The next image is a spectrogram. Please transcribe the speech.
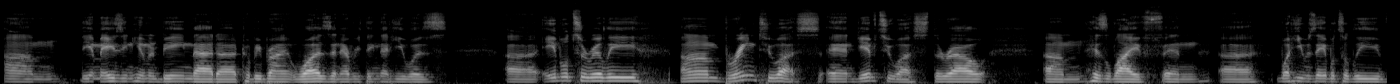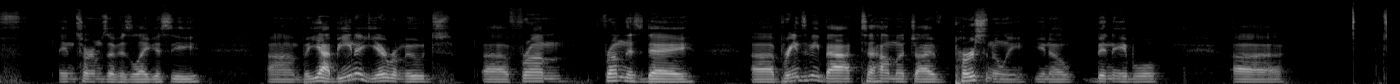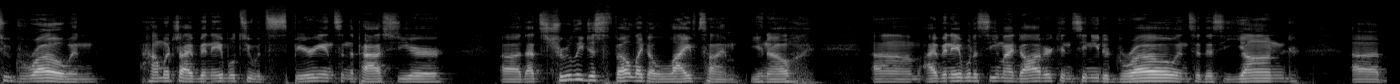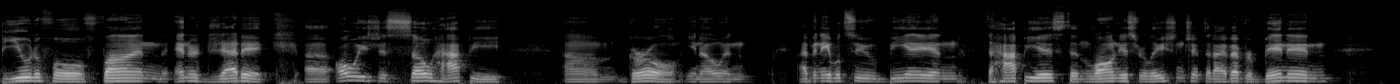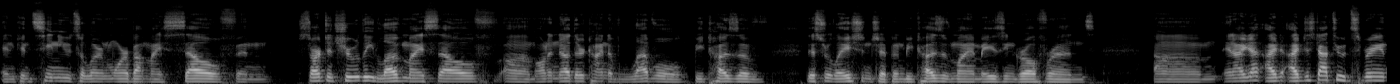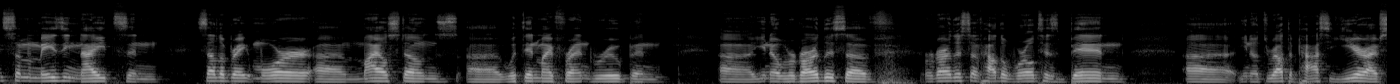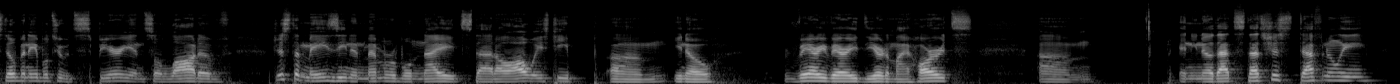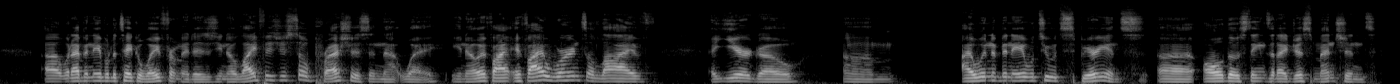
um, the amazing human being that uh, Kobe Bryant was and everything that he was uh, able to really um, bring to us and give to us throughout um, his life and uh, what he was able to leave in terms of his legacy. Um, but yeah, being a year removed uh, from from this day uh, brings me back to how much I've personally, you know, been able uh, to grow and how much I've been able to experience in the past year. Uh, that's truly just felt like a lifetime, you know. Um, I've been able to see my daughter continue to grow into this young, uh, beautiful, fun, energetic, uh, always just so happy um, girl, you know, and I've been able to be in the happiest and longest relationship that I've ever been in and continue to learn more about myself and start to truly love myself um, on another kind of level because of this relationship and because of my amazing girlfriend. Um, and I, got, I, I just got to experience some amazing nights and celebrate more uh, milestones uh, within my friend group. And, uh, you know, regardless of regardless of how the world has been, uh, you know, throughout the past year, I've still been able to experience a lot of just amazing and memorable nights that I'll always keep, um, you know, very, very dear to my heart. Um, and you know, that's that's just definitely uh, what I've been able to take away from it is, you know, life is just so precious in that way. You know, if I if I weren't alive a year ago, um, I wouldn't have been able to experience uh, all those things that I just mentioned.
